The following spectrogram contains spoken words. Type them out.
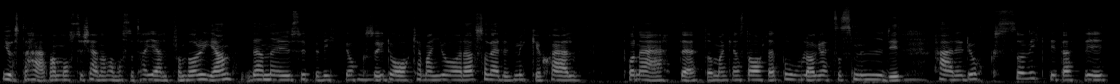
Just det här man måste känna att man måste ta hjälp från början. Den är ju superviktig också. Idag kan man göra så väldigt mycket själv på nätet och man kan starta ett bolag rätt så smidigt. Här är det också viktigt att vi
